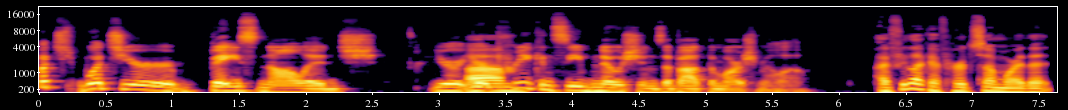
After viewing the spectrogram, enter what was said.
what's what's your base knowledge your your Um, preconceived notions about the marshmallow I feel like I've heard somewhere that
